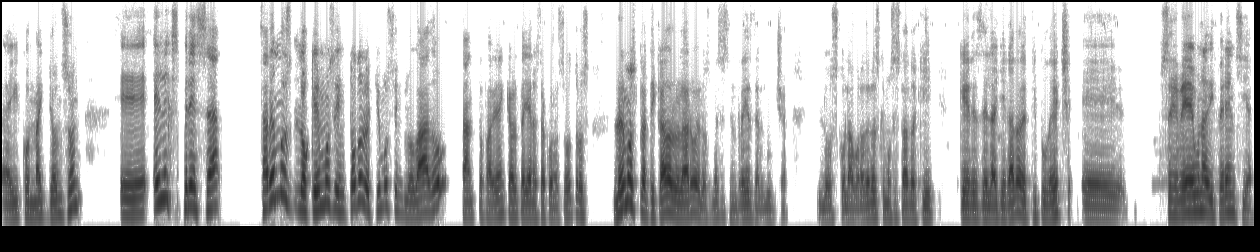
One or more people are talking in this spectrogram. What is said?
ahí con Mike Johnson, eh, él expresa, sabemos lo que hemos, en todo lo que hemos englobado, tanto Fabián, que ahorita ya no está con nosotros, lo hemos platicado a lo largo de los meses en Reyes de la Lucha, los colaboradores que hemos estado aquí, que desde la llegada de Triple H eh, se ve una diferencia,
